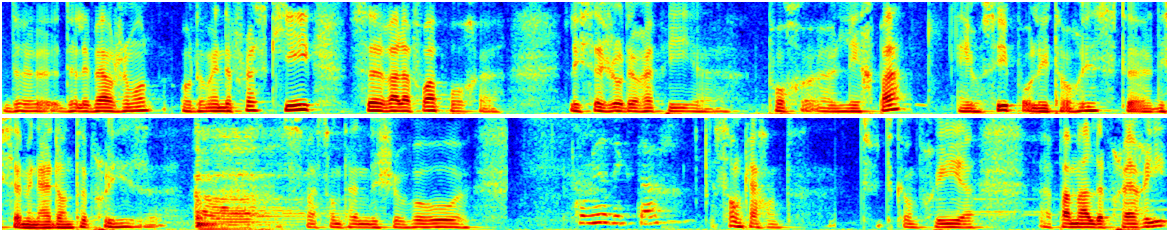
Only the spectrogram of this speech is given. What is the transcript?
de, de l'hébergement au domaine de Fresque, qui servent à la fois pour euh, les séjours de répit, euh, pour euh, les repas, et aussi pour les touristes, euh, des séminaires d'entreprise, soixantaine de chevaux, Combien d'hectares 140. Tout compris, euh, euh, pas mal de prairies,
